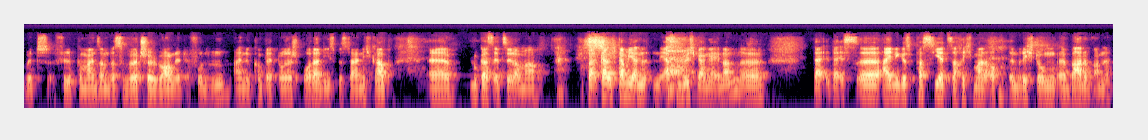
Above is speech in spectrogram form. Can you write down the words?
mit Philipp gemeinsam das Virtual Rounded erfunden. Eine komplett neue Sportart, die es bis dahin nicht gab. Äh, Lukas, erzähl doch mal. Ich kann, ich kann mich an den ersten Durchgang erinnern. Äh, da, da ist äh, einiges passiert, sag ich mal, auch in Richtung äh, Badewanne.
